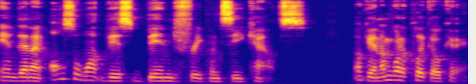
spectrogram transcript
And then I also want this binned frequency counts. Okay, and I'm going to click OK.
